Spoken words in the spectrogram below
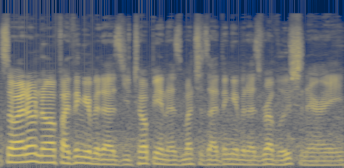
So I don't know if I think of it as utopian as much as I think of it as revolutionary.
